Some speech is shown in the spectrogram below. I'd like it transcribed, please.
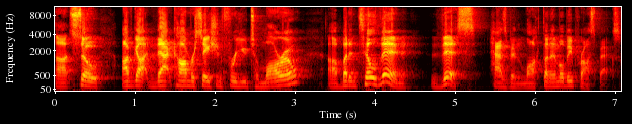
Uh, so I've got that conversation for you tomorrow. Uh, but until then, this has been Locked on MLB Prospects.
